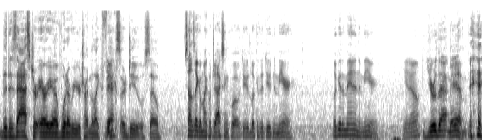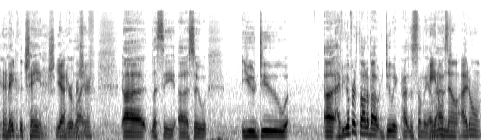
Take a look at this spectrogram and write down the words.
the disaster area of whatever you're trying to like Yeah. fix or do so Sounds like a Michael Jackson quote, dude. Look at the dude in the mirror. Look at the man in the mirror. You know? you're that man make the change Yeah, in your for life sure. Uh, let's see uh, so you do uh, have you ever thought about doing uh, this is something I've anal? asked. No, I don't.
